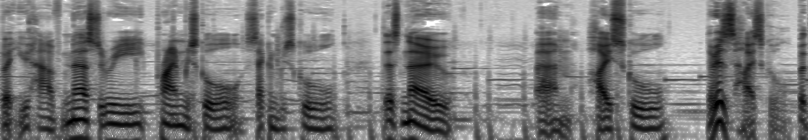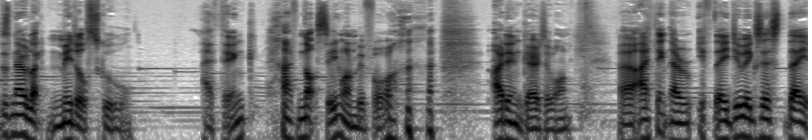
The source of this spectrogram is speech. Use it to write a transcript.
but you have nursery, primary school, secondary school. There's no um, high school. There is high school, but there's no like middle school. I think I've not seen one before. I didn't go to one. Uh, I think they if they do exist, they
